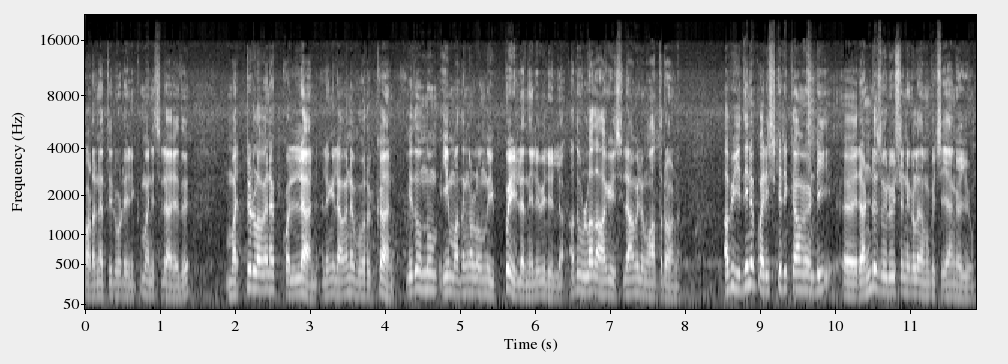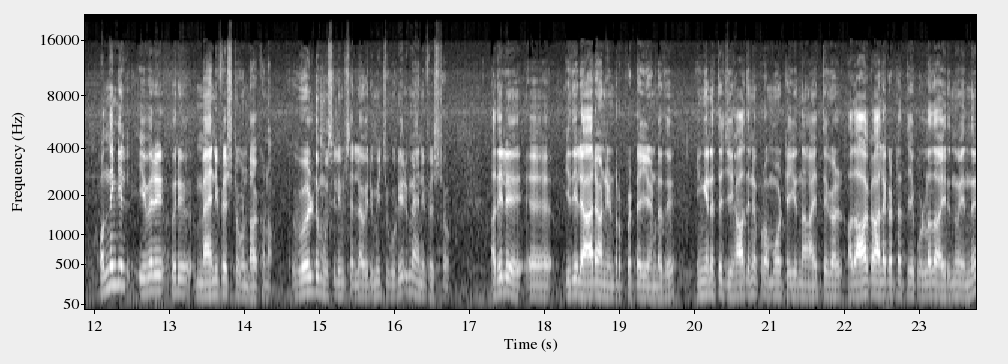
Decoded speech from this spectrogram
പഠനത്തിലൂടെ എനിക്ക് മനസ്സിലായത് മറ്റുള്ളവനെ കൊല്ലാൻ അല്ലെങ്കിൽ അവനെ വെറുക്കാൻ ഇതൊന്നും ഈ മതങ്ങളിലൊന്നും ഇപ്പോൾ ഇല്ല നിലവിലില്ല. അതുള്ളതാകെ ഇസ്ലാമിൽ മാത്രമാണ്. അപ്പോൾ ഇതിനെ പരിഷ്കരിക്കാൻ വേണ്ടി രണ്ട് സൊല്യൂഷനുകൾ നമുക്ക് ചെയ്യാൻ കഴിയും. ഒന്നെങ്കിൽ ഇവർ ഒരു മാനിഫെസ്റ്റോ ഉണ്ടാക്കണം. വേൾഡ് മുസ്ലിംസ് എല്ലാം ഒരുമിച്ച് കൂടി ഒരു മാനിഫെസ്റ്റോ അതിൽ ഇതിലാരാണ് ഇന്റർപ്രറ്റ് ചെയ്യേണ്ടത്? ഇങ്ങനത്തെ ജിഹാദിനെ പ്രൊമോട്ട് ചെയ്യുന്ന ആയത്തുകൾ അത് ആ കാലഘട്ടത്തേക്കുള്ളതായിരുന്നു എന്ന്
